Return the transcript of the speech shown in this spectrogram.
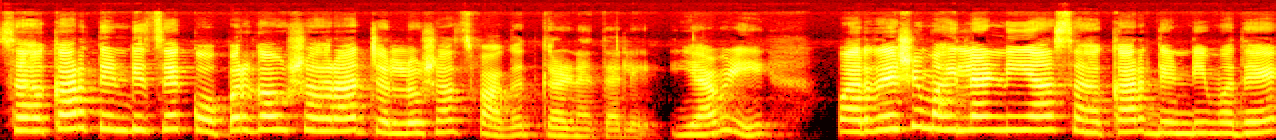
सहकार दिंडीचे कोपरगाव शहरात जल्लोषात स्वागत करण्यात आले. यावेळी परदेशी महिलांनी या सहकार दिंडीमध्ये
